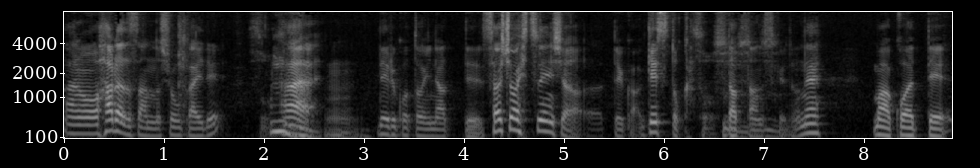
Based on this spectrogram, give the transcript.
あの、原田さんの紹介で、うんはい、出ることになって、最初は出演者っていうか、ゲストかそうそう、だったんですけどね。まあ、こうやって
